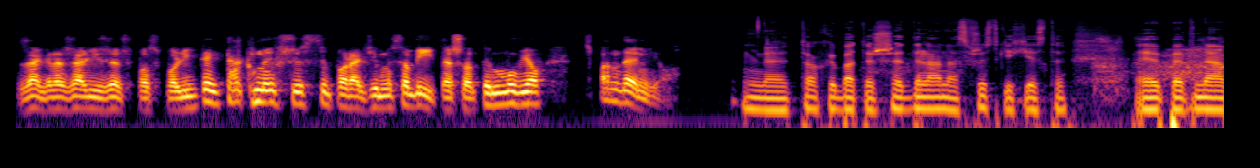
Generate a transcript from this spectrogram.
zagrażali Rzeczpospolitej, tak my wszyscy poradzimy sobie i też o tym mówią z pandemią. E, to chyba też dla nas wszystkich jest e, pewna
